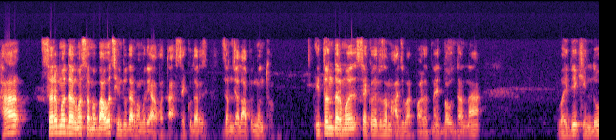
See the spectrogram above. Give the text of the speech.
हा सर्व धर्म समभावच हिंदू धर्मामध्ये होता सेक्युलरिझम ज्याला आपण म्हणतो. इतर धर्म सेक्युलरिझम अजिबात पाळत नाहीत. बौद्धांना वैदिक हिंदू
